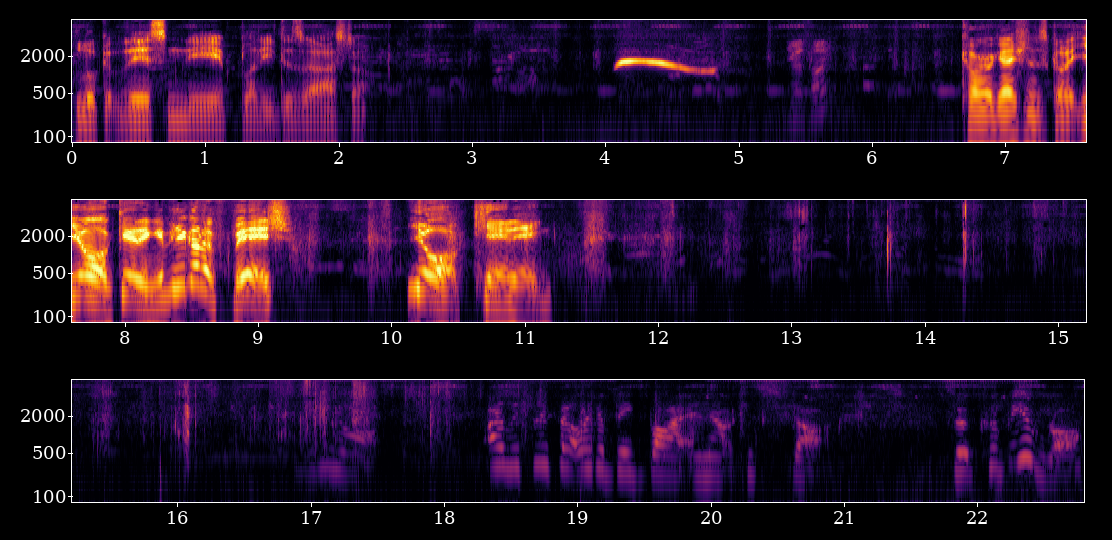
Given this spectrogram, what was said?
Look at this near bloody disaster. Corrugation's got it. You're kidding. Have you got a fish? You're kidding. Maybe not. I literally felt like a big bite and now it's just stuck. So it could be a rock.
